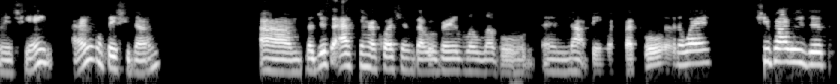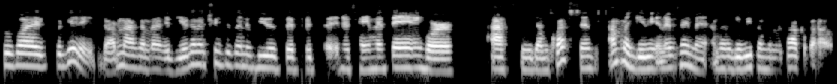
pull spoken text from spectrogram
I mean, she ain't, I ain't gonna say she dumb. Um, but just asking her questions that were very low level and not being respectful in a way, she probably just was like, forget it. I'm not gonna, if you're gonna treat this interview as if it's an entertainment thing or ask me dumb questions, I'm gonna give you entertainment. I'm gonna give you something to talk about.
